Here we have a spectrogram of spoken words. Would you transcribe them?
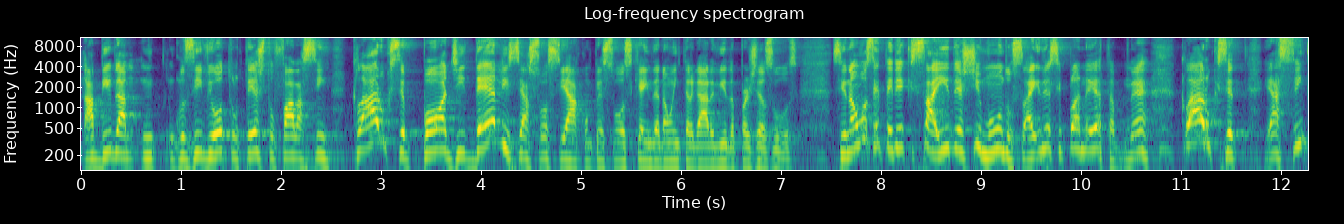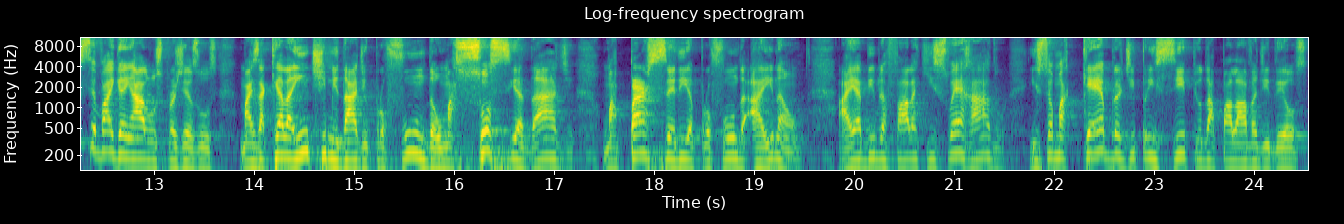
a Bíblia, inclusive, outro texto fala assim: claro que você pode e deve se associar com pessoas que ainda não entregaram a vida para Jesus. Senão você teria que sair deste mundo, sair desse planeta, né? Claro que você, é assim que você vai ganhá-los para Jesus. Mas aquela intimidade profunda, uma sociedade, uma parceria profunda, aí não. Aí a Bíblia fala que isso é errado. Isso é uma quebra de princípio da palavra de Deus.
